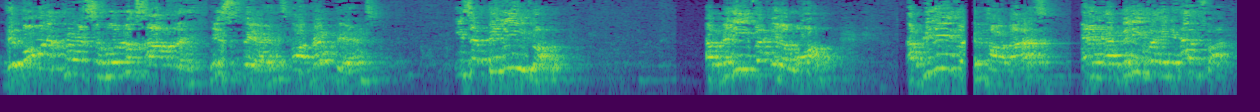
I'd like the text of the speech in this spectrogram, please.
The only person who looks after his parents or her parents is a believer. A believer in Allah, a believer in paradise, and a believer in hellfire.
